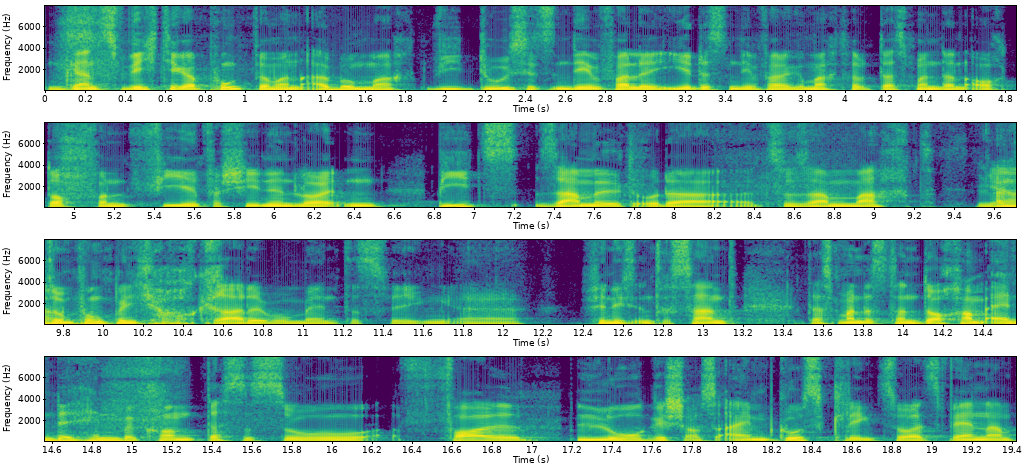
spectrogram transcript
ein ganz wichtiger Punkt, wenn man ein Album macht, wie du es jetzt in dem Falle, ihr das in dem Fall gemacht habt, dass man dann auch doch von vielen verschiedenen Leuten Beats sammelt oder zusammen macht. Ja. An so einem Punkt bin ich auch gerade im Moment, deswegen äh, finde ich es interessant, dass man das dann doch am Ende hinbekommt, dass es so voll logisch aus einem Guss klingt, so als wären da ein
